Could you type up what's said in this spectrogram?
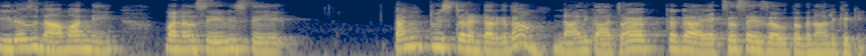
ఈరోజు నామాన్ని మనం సేవిస్తే టంగ్ ట్విస్టర్ అంటారు కదా నాలిక చక్కగా ఎక్సర్సైజ్ అవుతుంది నాలికకి.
